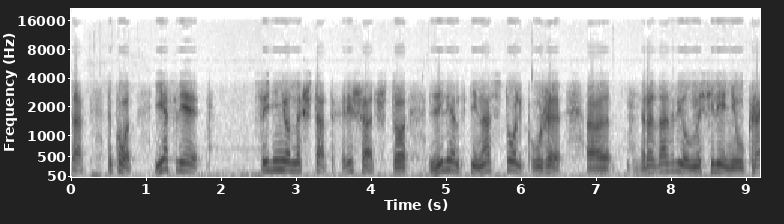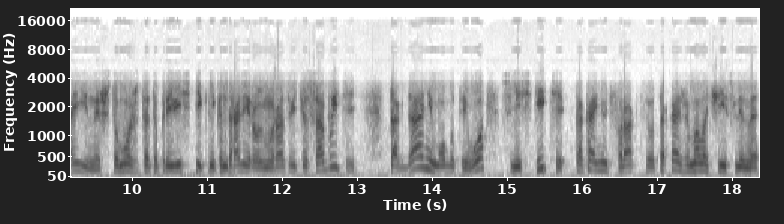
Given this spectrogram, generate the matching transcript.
Да. Так вот, если Соединенных Штатах решат, что Зеленский настолько уже э, разозлил население Украины, что может это привести к неконтролируемому развитию событий, тогда они могут его сместить, какая-нибудь фракция, вот такая же малочисленная,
